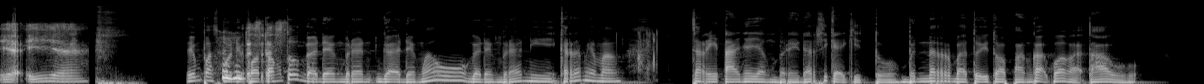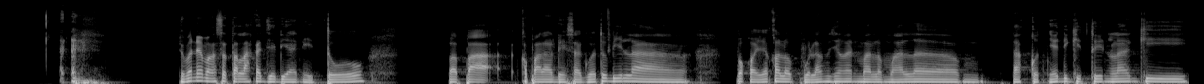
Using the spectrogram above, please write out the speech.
Iya, iya. Tapi pas mau dipotong tuh nggak ada yang berani, nggak ada yang mau, nggak ada yang berani. Karena memang ceritanya yang beredar sih kayak gitu. Bener batu itu apa enggak, gua nggak tahu. Cuman emang setelah kejadian itu, bapak kepala desa gue tuh bilang, pokoknya kalau pulang jangan malam-malam, takutnya digituin lagi.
